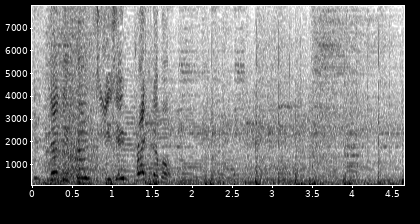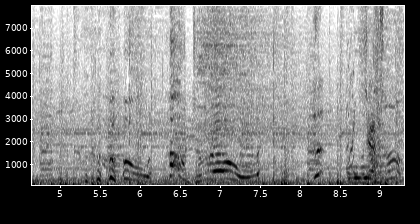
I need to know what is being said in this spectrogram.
The defense is impregnable. Shut up!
